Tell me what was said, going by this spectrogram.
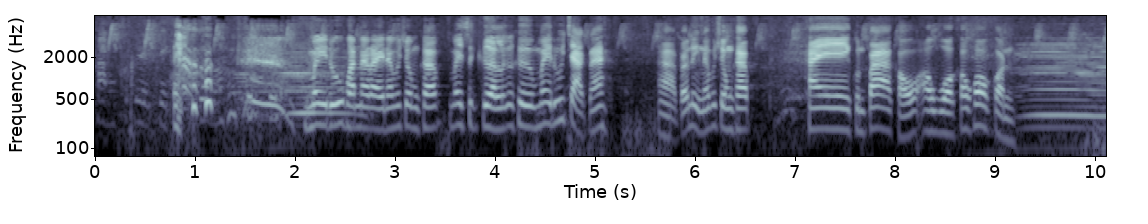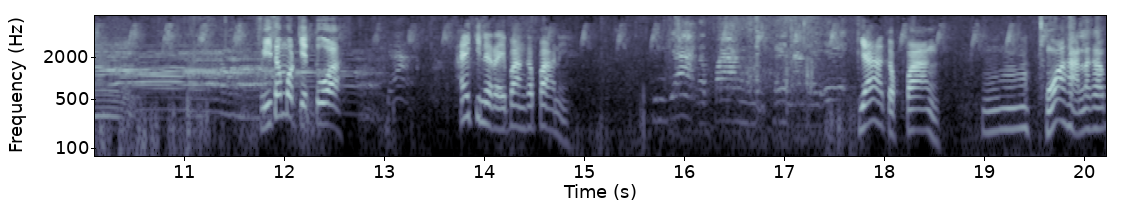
พันได้เด็กไม่รู้พันธุ์อะไรนะผู้ชมครับ ไม่สกเกลือแล้วก็คือไม่รู้จักนะ อ่าแป๊บหนึ่งนะผู้ชมครับ ให้คุณป้าเขาเอาวัวเข้าคอกก่อน มีทั้งหมดเจ็ดตัว จ้าให้กินอะไรบ้างครับป้านี่กินหญ้ากับฟางแค่นั้นเลยหญ้ากับฟางอืมหัวอาหารแล้วครับ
